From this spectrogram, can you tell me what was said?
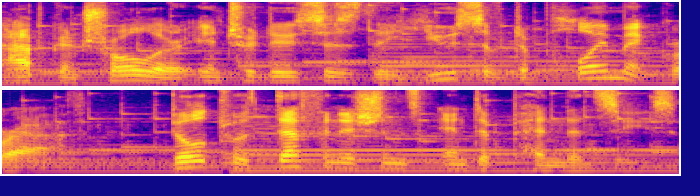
App Controller introduces the use of deployment graph built with definitions and dependencies,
